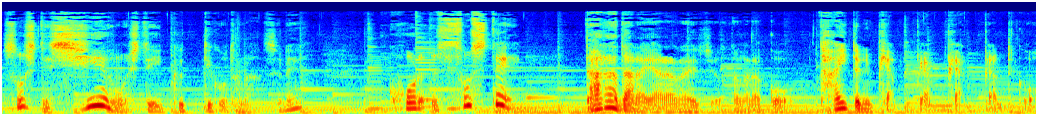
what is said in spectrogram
そして支援をしていくっていうことなんですよね。これそしてダラダラやらないですよ。だからこうタイトにピャッピャッピャッピャッってこ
